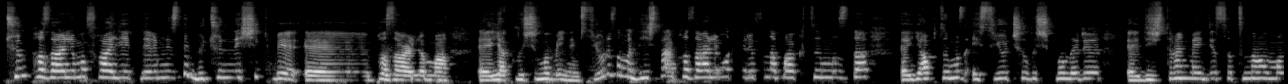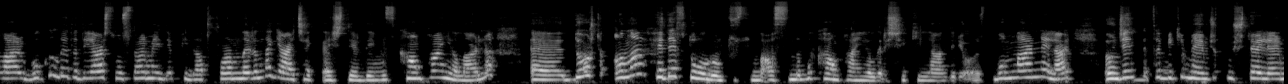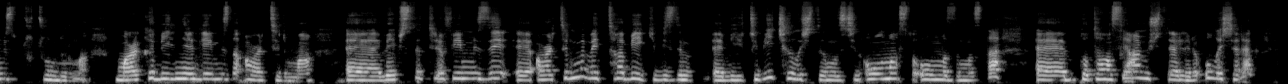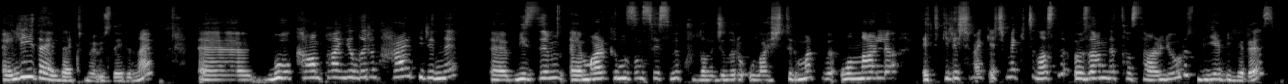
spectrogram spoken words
tüm pazarlama faaliyetlerimizde bütünleşik bir e, pazarlama e, yaklaşımı benimsiyoruz ama dijital pazarlama tarafına baktığımızda e, yaptığımız SEO çalışmaları, e, dijital medya satın almalar, Google ya da diğer sosyal medya platformlarında gerçekleştirdiğimiz kampanyalarla e, dört ana hedef doğrultusunda aslında bu kampanyaları şekillendiriyoruz. Bunlar neler? Öncelikle tabii ki mevcut müşterilerimizi tutundurma, marka bilinirliğimizi artırma, e, web site trafiğimizi e, artırma ve tabii ki bizim e, B2B çalıştığımız için olmazsa olmazımız da e, potansiyel müşterilere ulaşarak e, lead elde etme üzerine. E, bu kampanyaların her birini e, bizim e, markamızın sesini kullanıcılara ulaştırmak ve onlarla etkileşime geçmek için aslında özenle tasarlıyoruz diyebiliriz.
